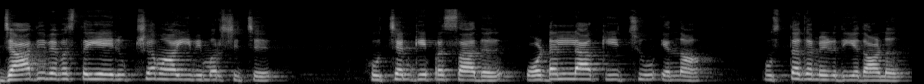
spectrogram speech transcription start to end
ജാതി വ്യവസ്ഥയെ രൂക്ഷമായി വിമർശിച്ച് ഹുച്ചൻ കി പ്രസാദ് ഒഡല്ല കീച്ചു എന്ന പുസ്തകമെഴുതിയതാണ്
